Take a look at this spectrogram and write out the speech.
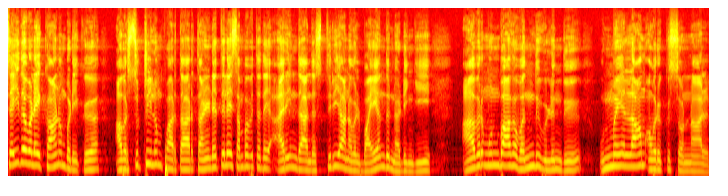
செய்தவளை காணும்படிக்கு அவர் சுற்றிலும் பார்த்தார். தன்னிடத்திலே சம்பவித்ததை அறிந்த அந்த ஸ்திரியானவள் பயந்து நடுங்கி அவர் முன்பாக வந்து விழுந்து உண்மையெல்லாம் அவருக்கு சொன்னாள்.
